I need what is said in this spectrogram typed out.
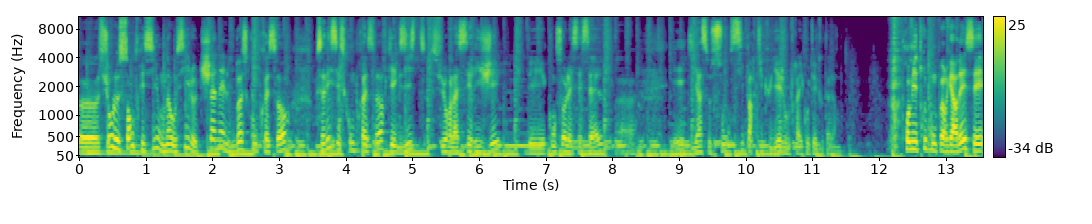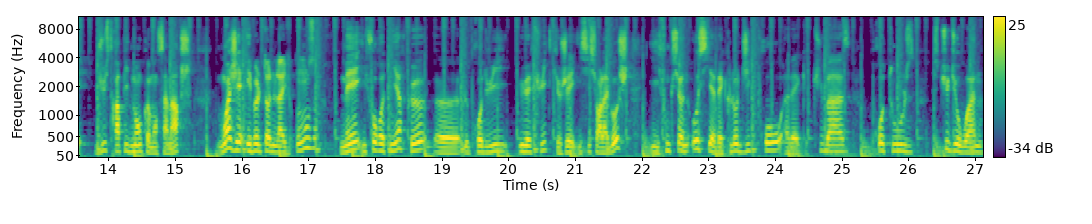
euh, sur le centre ici, on a aussi le Channel Bus Compressor. Vous savez, c'est ce compresseur qui existe sur la série G des consoles SSL euh, et qui a ce son si particulier, je vous le ferai écouter tout à l'heure. Premier truc qu'on peut regarder, c'est juste rapidement comment ça marche. Moi, j'ai Ableton Live 11, mais il faut retenir que euh, le produit UF8 que j'ai ici sur la gauche, il fonctionne aussi avec Logic Pro, avec Cubase, Pro Tools, Studio One.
